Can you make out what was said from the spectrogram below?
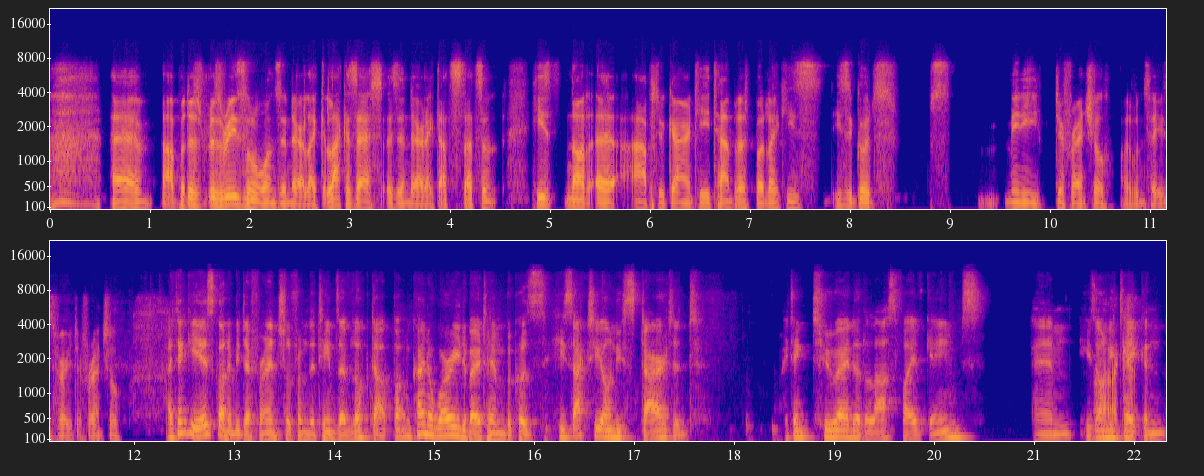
um, no, but there's, there's reasonable ones in there. Like Lacazette is in there. Like that's that's a he's not an absolute guarantee template, but like he's he's a good mini differential. I wouldn't say he's very differential. I think he is going to be differential from the teams I've looked at, but I'm kind of worried about him because he's actually only started, I think, two out of the last five games. Um, he's only uh, taken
